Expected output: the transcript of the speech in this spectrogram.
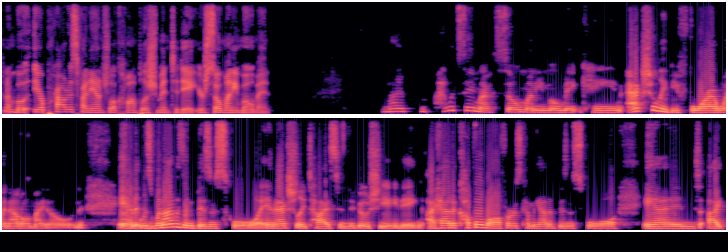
kind of mo- your proudest financial accomplishment to date your so money moment my I would say my so money moment came actually before I went out on my own. And it was when I was in business school and it actually ties to negotiating. I had a couple of offers coming out of business school and I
